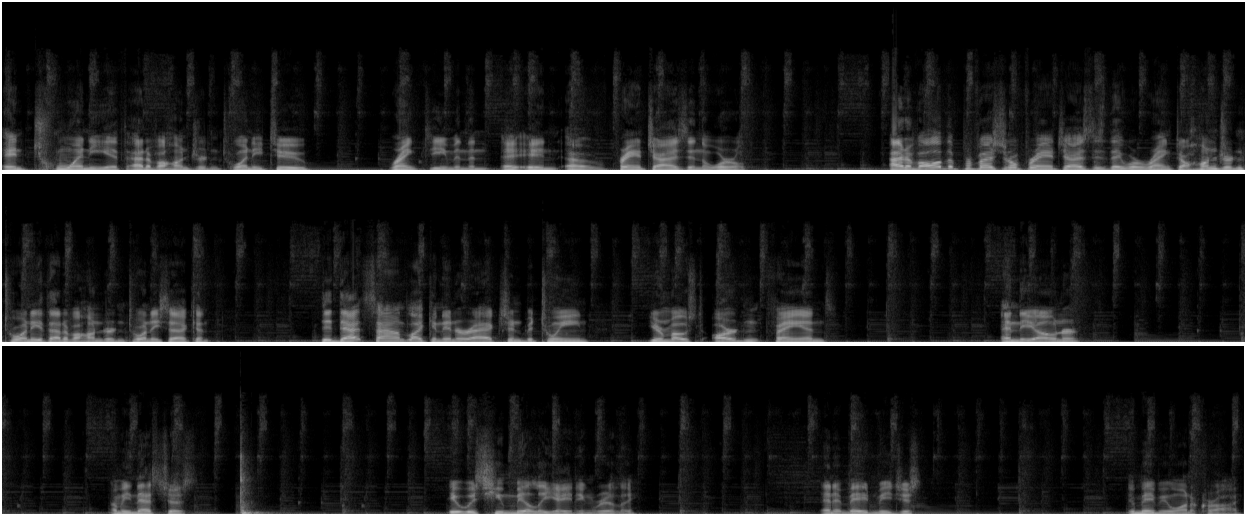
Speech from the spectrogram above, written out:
120th out of 122 ranked team in the in uh, franchise in the world. Out of all the professional franchises, they were ranked 120th out of 122nd. Did that sound like an interaction between your most ardent fans and the owner. I mean, that's just... It was humiliating, really. And it made me just... It made me want to cry.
